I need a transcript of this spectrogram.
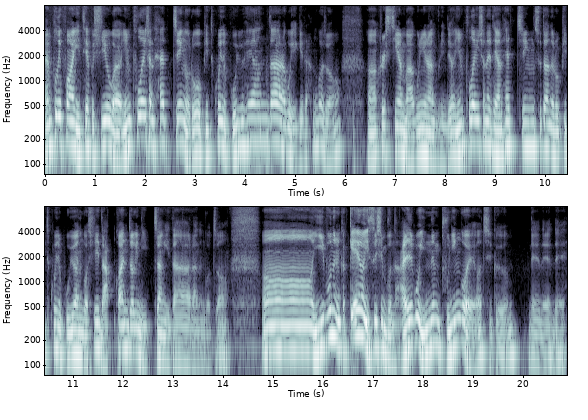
Amplify ETF CEO가 인플레이션 해징으로 비트코인을 보유해야 한다라고 얘기를 한 거죠. 어, 크리스티안 마군이라는 분인데요. 인플레이션에 대한 해징 수단으로 비트코인을 보유하는 것이 낙관적인 입장이다라는 거죠. 어, 이분은 그러니까 깨어 있으신 분, 알고 있는 분인 거예요, 지금. 네네네.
